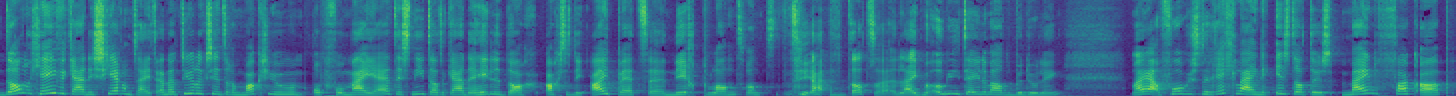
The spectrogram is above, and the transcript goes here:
dan geef ik haar die schermtijd. En natuurlijk zit er een maximum op voor mij. Hè. Het is niet dat ik haar de hele dag achter die iPad uh, neerplant. Want ja, dat uh, lijkt me ook niet helemaal de bedoeling. Maar ja, volgens de richtlijnen is dat dus mijn fuck-up.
